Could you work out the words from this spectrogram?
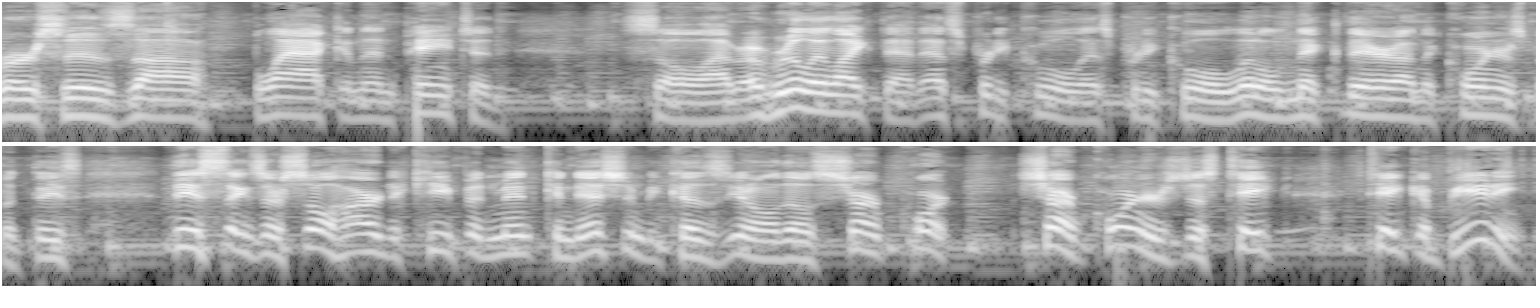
versus uh, black and then painted. So I really like that. That's pretty cool. That's pretty cool. Little nick there on the corners, but these these things are so hard to keep in mint condition because you know those sharp cor sharp corners just take take a beating.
